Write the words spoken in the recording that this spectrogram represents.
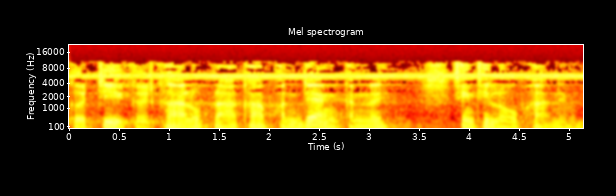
เกิดจี้เกิดฆ่าลบลาฆ่าพันแย่งกันเลย สิ่งที่โลภะเนี่ยมัน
